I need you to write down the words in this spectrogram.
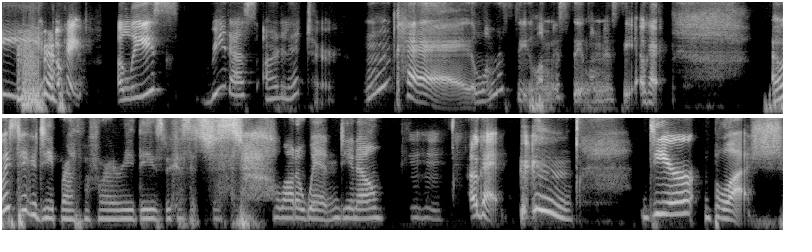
Yay! okay, Elise, read us our letter. Okay, let me see. Let me see. Let me see. Okay. I always take a deep breath before I read these because it's just a lot of wind, you know? Mm-hmm. Okay. Dear Blush,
